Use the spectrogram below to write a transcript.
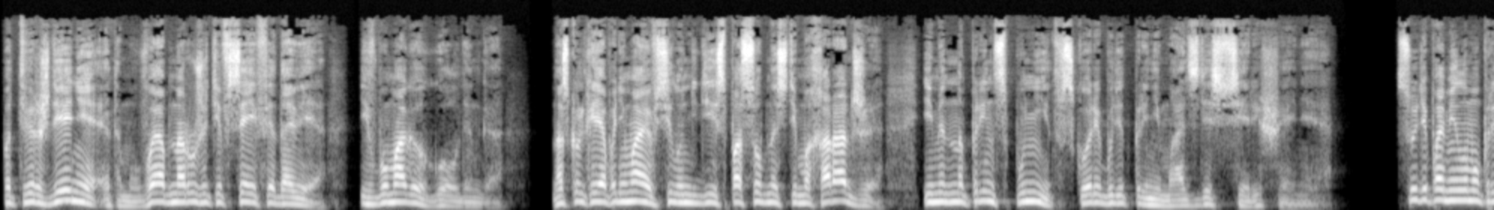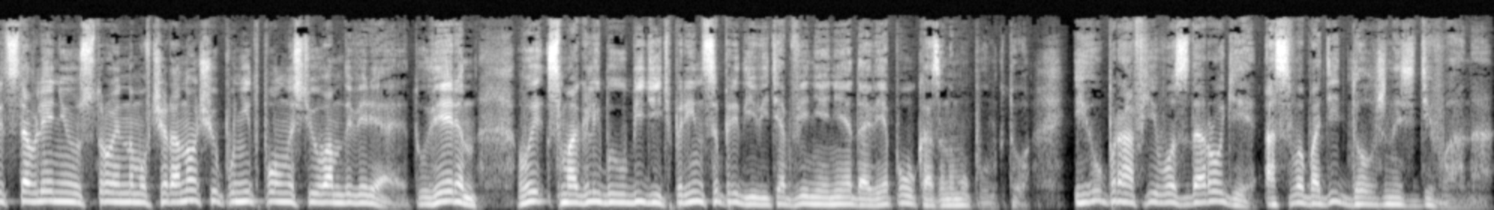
Подтверждение этому вы обнаружите в сейфе Даве и в бумагах Голдинга. Насколько я понимаю, в силу недееспособности Махараджи, именно принц Пунит вскоре будет принимать здесь все решения. Судя по милому представлению, устроенному вчера ночью, Пунит полностью вам доверяет. Уверен, вы смогли бы убедить принца предъявить обвинение Даве по указанному пункту и, убрав его с дороги, освободить должность дивана.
